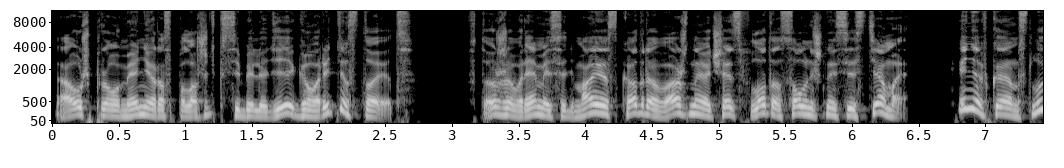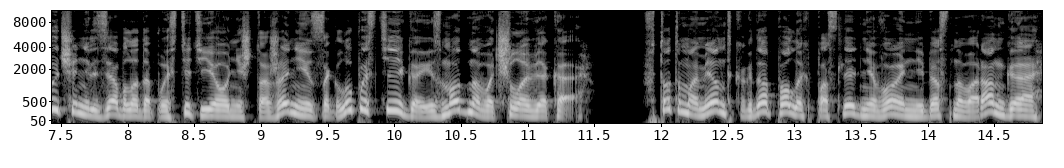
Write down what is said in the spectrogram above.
А уж про умение расположить к себе людей говорить не стоит. В то же время седьмая эскадра – важная часть флота Солнечной системы, и ни в коем случае нельзя было допустить её уничтожения из-за глупости и эгоизма одного человека. В тот момент, когда пал их последний воин небесного ранга,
